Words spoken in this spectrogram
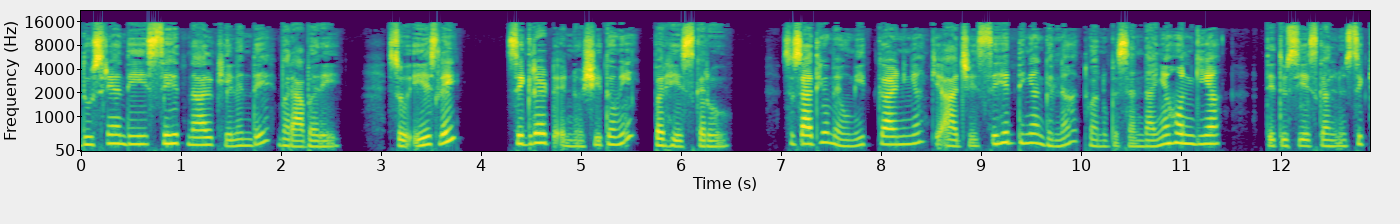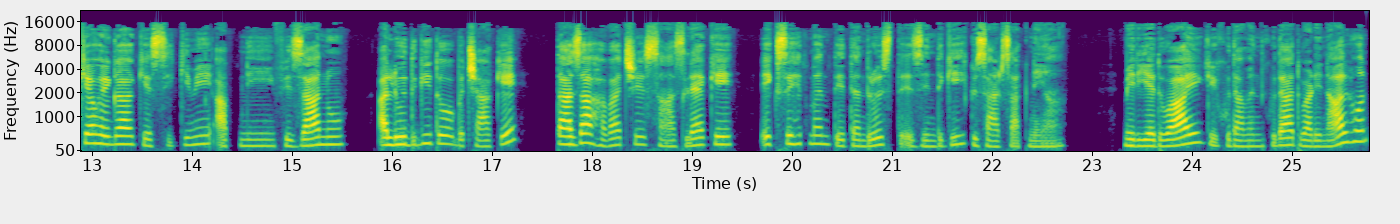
ਦੂਸਰਿਆਂ ਦੀ ਸਿਹਤ ਨਾਲ ਖੇਲਣ ਦੇ ਬਰਾਬਰ ਹੈ ਸੋ ਇਸ ਲਈ ਸਿਗਰਟ ਨੋਸ਼ੀ ਤੋਂ ਵੀ ਪਰਹੇਜ਼ ਕਰੋ। ਸੋ ਸਾਥੀਓ, ਮੈਂ ਉਮੀਦ ਕਰਨੀਆ ਕਿ ਅੱਜ ਸਿਹਤ ਦੀਆਂ ਗੱਲਾਂ ਤੁਹਾਨੂੰ ਪਸੰਦ ਆਈਆਂ ਹੋਣਗੀਆਂ ਤੇ ਤੁਸੀਂ ਇਸ ਗੱਲ ਨੂੰ ਸਿੱਖਿਆ ਹੋਵੇਗਾ ਕਿ ਅਸੀਂ ਕਿਵੇਂ ਆਪਣੀ ਫਿਜ਼ਾ ਨੂੰ ਆਲੂਦਗੀ ਤੋਂ ਬਚਾ ਕੇ ਤਾਜ਼ਾ ਹਵਾ 'ਚ ਸਾਹ ਲੈ ਕੇ ਇੱਕ ਸਿਹਤਮੰਦ ਤੇ ਤੰਦਰੁਸਤ ਜ਼ਿੰਦਗੀ گزار ਸਕਨੇ ਆ ਮੇਰੀ ਇਹ ਦੁਆ ਹੈ ਕਿ ਖੁਦਾਵੰਦ ਖੁਦਾ ਤੁਹਾਡੇ ਨਾਲ ਹੋਣ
